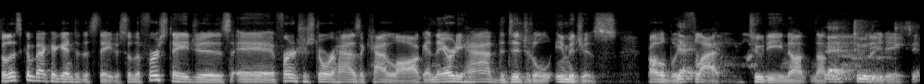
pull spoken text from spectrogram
So let's come back again to the stages. So the first stage is a furniture store has a catalog and they already have the digital images, probably yeah. flat, 2D, not not yeah, 2D. 3D. Yeah.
